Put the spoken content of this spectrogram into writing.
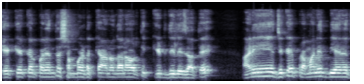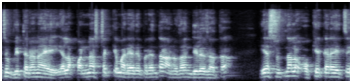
एक एकर पर्यंत शंभर टक्के अनुदानावरती किट दिली जाते. आणि जे काही प्रमाणित बियाण्याचं वितरण आहे याला पन्नास टक्के मर्यादेपर्यंत अनुदान दिलं जातं. या सूचनाला ओके करायचे.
